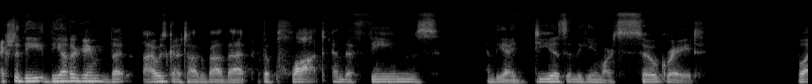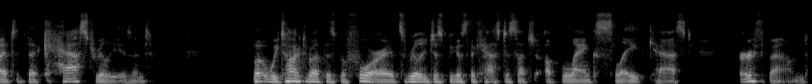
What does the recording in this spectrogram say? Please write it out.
Actually, the, the other game that I was going to talk about that the plot and the themes and the ideas in the game are so great, but the cast really isn't but we talked about this before it's really just because the cast is such a blank slate cast earthbound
